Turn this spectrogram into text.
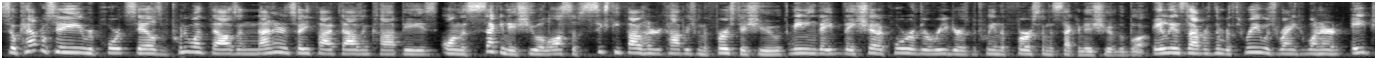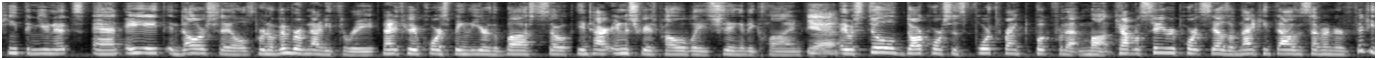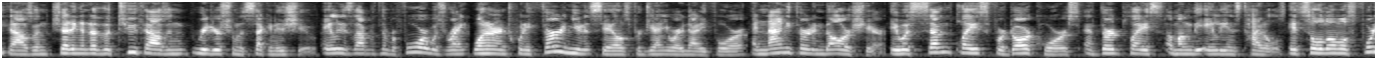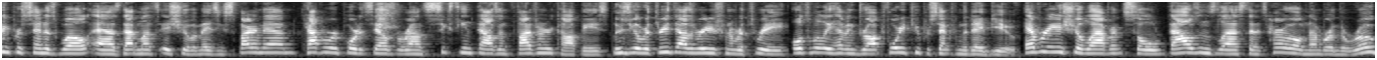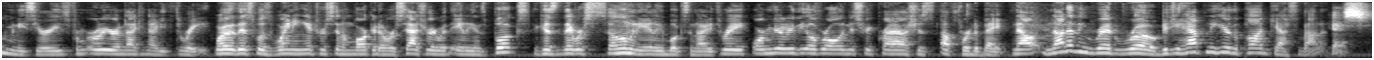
So Capital City reports sales of 21,975,000 copies on the second issue, a loss of 6,500 copies from the first issue, meaning they, they shed a quarter of their readers between the first and the second issue of the book. Aliens Labyrinth number 3 was ranked 118th in units and 88th in dollar sales for November of 93. 93, of course, being the year of the bust, so the entire industry is probably seeing a decline. Yeah. It was still Dark Horse's fourth ranked book for that month. Capital City reports sales of 19,750,000, shedding another 2,000 readers from the second issue. Aliens Labyrinth number 4 was ranked 123rd in unit sales for January 94 and 93rd in dollar share. It was 7th place for Dark Horse and 3rd place among the Aliens titles. It sold almost 40% as well as that month's issue of Amazing Spider-Man. Capital reported sales of around 16,500 copies, losing over 3,000 readers for number 3, ultimately having dropped 42% from the debut. Every issue of Labyrinth sold thousands less than its parallel number in the Rogue miniseries from earlier in 1993. Whether this was waning interest in a market oversaturated with Aliens books, because there were so many Alien books in 93, or merely the overall industry crash is up for debate. Now, not having read Rogue, did you happen to hear the podcast about it? yes.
